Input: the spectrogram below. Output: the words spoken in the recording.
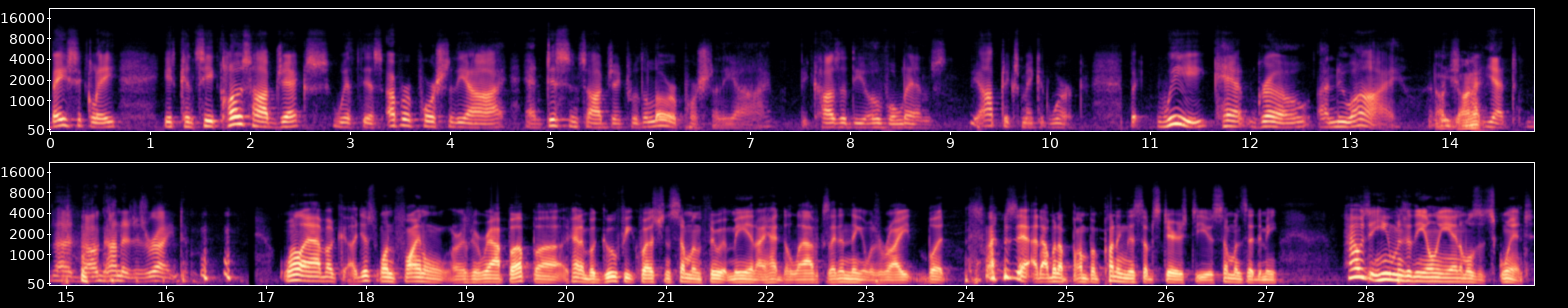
basically, it can see close objects with this upper portion of the eye and distance objects with the lower portion of the eye because of the oval lens. The optics make it work. But we can't grow a new eye, at least not it. yet. Uh, doggone it is right. Well, I have a, just one final, or as we wrap up, uh, kind of a goofy question someone threw at me, and I had to laugh because I didn't think it was right. But I was, at, I'm, gonna, I'm punting this upstairs to you. Someone said to me, "How is it humans are the only animals that squint?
